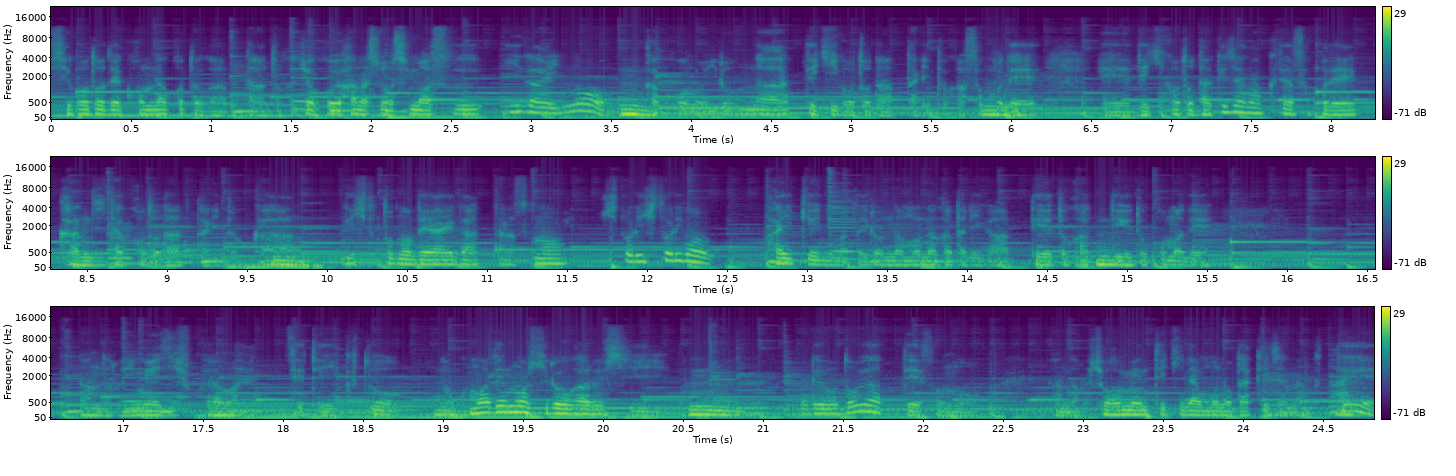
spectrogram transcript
仕事でこんなことがあったとか今日こういう話をします以外のうん。過去のいろんな出来事だったりとか、そこで、えー出来事だけじゃなくてそこで感じたことだったりとか、うん。で人との出会いがあったらその一人一人の背景にまたいろんな物語があってとかっていうところまで、なんだろうイメージ膨らませていくと、どこまでも広がるしうん。それをどうやってそのなんだろう表面的なものだけじゃなくて、はい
